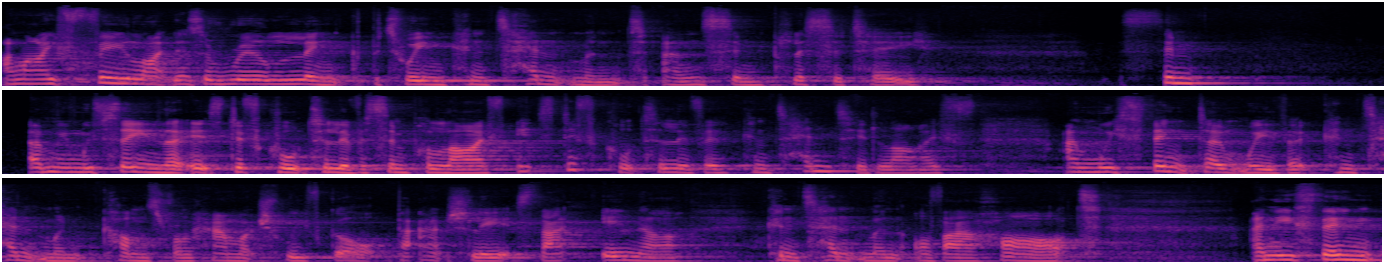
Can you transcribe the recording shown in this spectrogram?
And I feel like there's a real link between contentment and simplicity. Sim- I mean, we've seen that it's difficult to live a simple life. It's difficult to live a contented life. And we think, don't we, that contentment comes from how much we've got, but actually it's that inner contentment of our heart. And you think,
